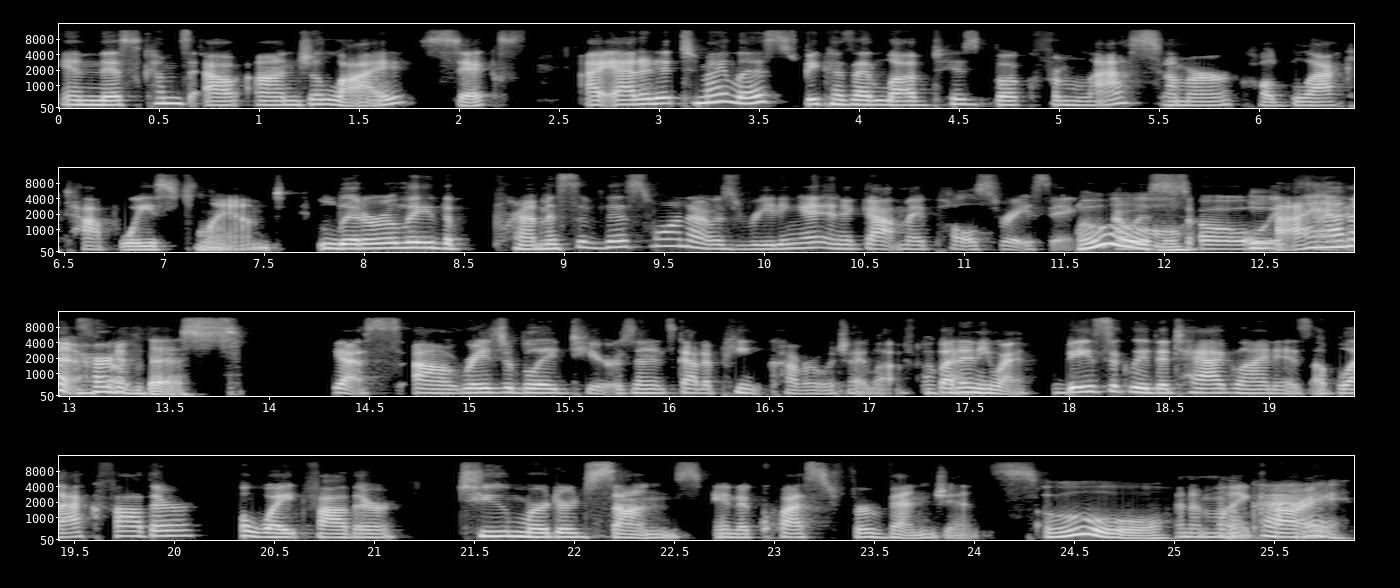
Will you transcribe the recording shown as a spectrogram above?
And this comes out on July 6th. I added it to my list because I loved his book from last summer called Blacktop Wasteland. Literally, the premise of this one, I was reading it and it got my pulse racing. I was Ooh, so I haven't heard So- of this. Yes, uh, Razorblade Tears, and it's got a pink cover, which I love. But anyway, basically, the tagline is a black father, a white father, two murdered sons, and a quest for vengeance. Oh, And I'm like, all right.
